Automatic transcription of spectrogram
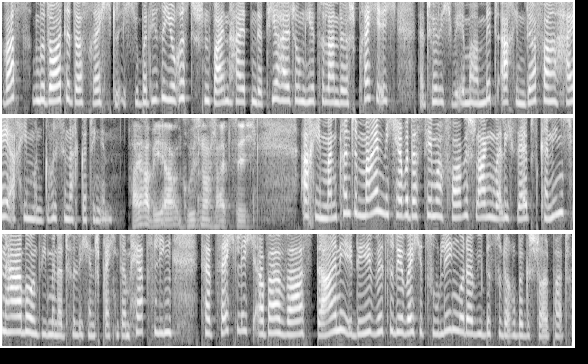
Was bedeutet das rechtlich? Über diese juristischen Feinheiten der Tierhaltung hierzulande spreche ich natürlich wie immer mit Achim Achim Dörfer. Hi Achim und Grüße nach Göttingen. Hi Rabea und Grüße nach Leipzig. Achim, man könnte meinen, ich habe das Thema vorgeschlagen, weil ich selbst Kaninchen habe und sie mir natürlich entsprechend am Herzen liegen. Tatsächlich aber war es deine Idee. Willst du dir welche zulegen oder wie bist du darüber gestolpert?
